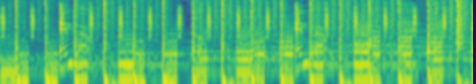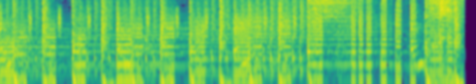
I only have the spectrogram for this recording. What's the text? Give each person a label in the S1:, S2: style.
S1: and out, up and out.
